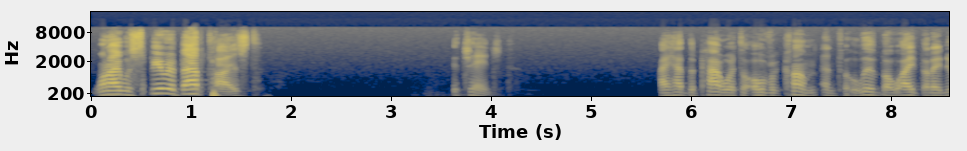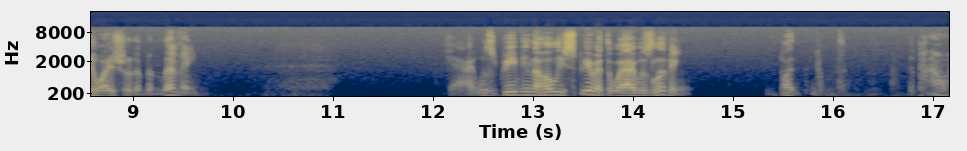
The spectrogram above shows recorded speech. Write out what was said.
When I was spirit baptized, it changed. I had the power to overcome and to live the life that I knew I should have been living. Yeah, I was grieving the Holy Spirit the way I was living. But the power.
